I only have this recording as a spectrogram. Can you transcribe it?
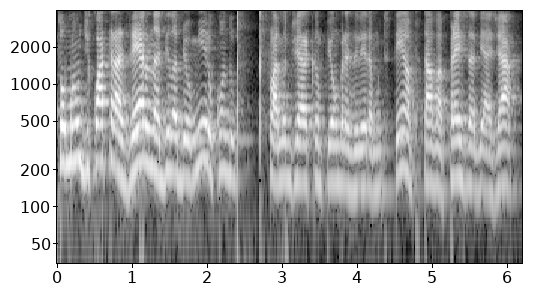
Tomando de 4 a 0 na Vila Belmiro, quando o Flamengo já era campeão brasileiro há muito tempo, estava prestes a viajar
